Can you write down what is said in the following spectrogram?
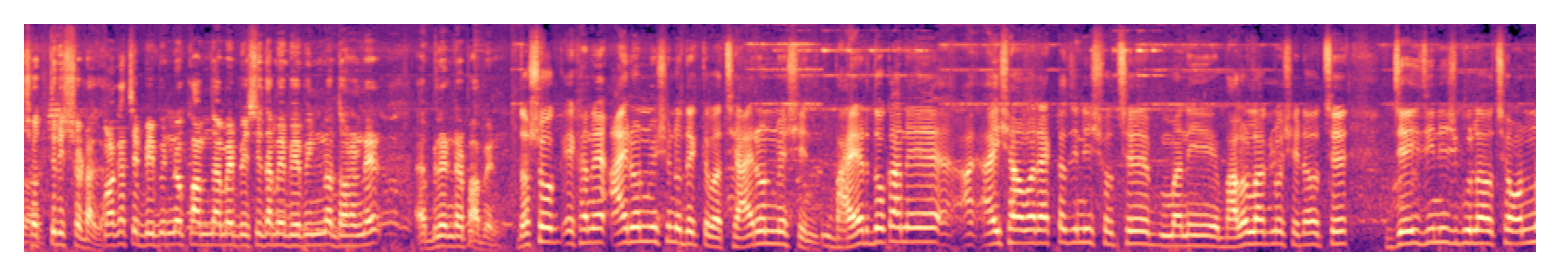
ছত্রিশশো টাকা। আমার কাছে বিভিন্ন কম দামের বেশি দামে বিভিন্ন ধরনের ব্লেন্ডার পাবেন। দর্শক এখানে আয়রন মেশিনও দেখতে পাচ্ছি। আয়রন মেশিন ভাইয়ের দোকানে আইসা আমার একটা জিনিস হচ্ছে মানে ভালো লাগল সেটা হচ্ছে যেই জিনিসগুলো হচ্ছে অন্য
